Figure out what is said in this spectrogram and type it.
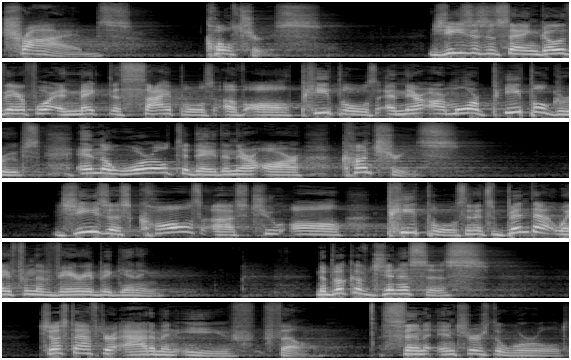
tribes, cultures. Jesus is saying, Go therefore and make disciples of all peoples. And there are more people groups in the world today than there are countries. Jesus calls us to all peoples, and it's been that way from the very beginning. The book of Genesis, just after Adam and Eve fell, sin enters the world.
